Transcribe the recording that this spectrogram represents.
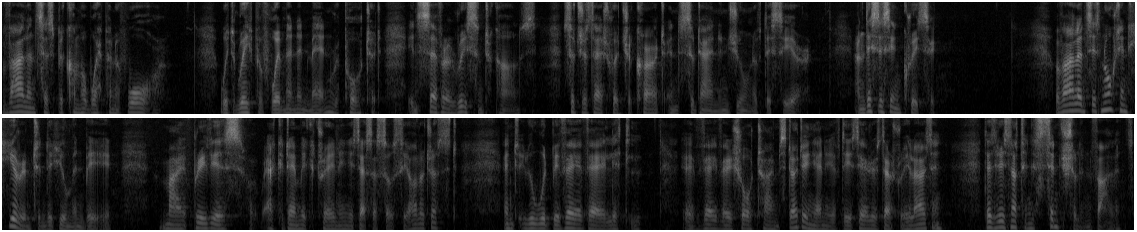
violence has become a weapon of war, with rape of women and men reported in several recent accounts such as that which occurred in Sudan in June of this year. And this is increasing. Violence is not inherent in the human being. My previous academic training is as a sociologist, and you would be very, very little, a very, very short time studying any of these areas without realizing that there is nothing essential in violence.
